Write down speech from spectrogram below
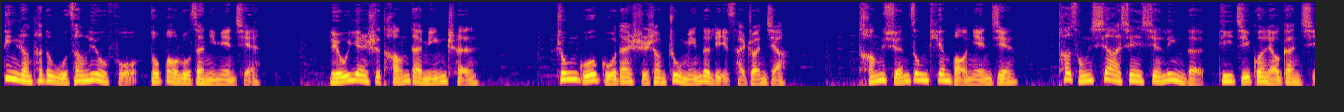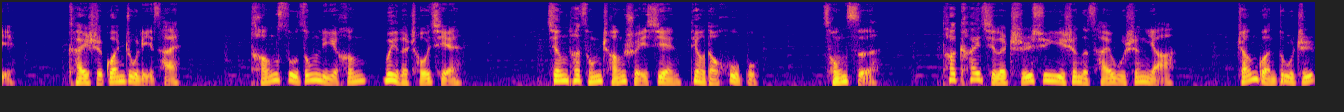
并让他的五脏六腑都暴露在你面前。刘晏是唐代名臣，中国古代史上著名的理财专家。唐玄宗天宝年间，他从下县县令的低级官僚干起，开始关注理财。唐肃宗李亨为了筹钱，将他从长水县调到户部。从此，他开启了持续一生的财务生涯，掌管度支、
